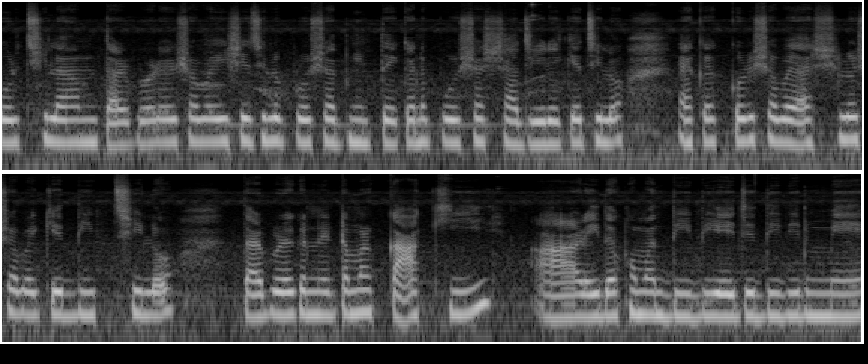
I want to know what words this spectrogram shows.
করছিলাম। তারপরে সবাই এসেছিল প্রসাদ নিতে, এখানে প্রসাদ সাজিয়ে রেখেছিল। এক এক করে সবাই আসছিল, সবাইকে দিচ্ছিল। তারপর এখানে এটা আমার কাকি আর এই দেখো আমার দিদি, এই যে দিদির মেয়ে,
